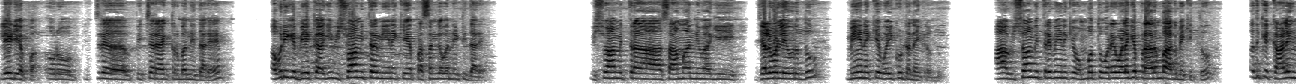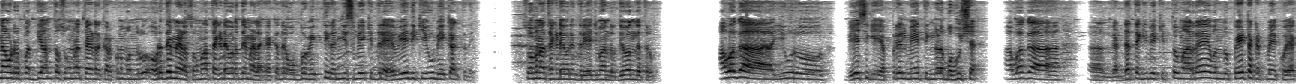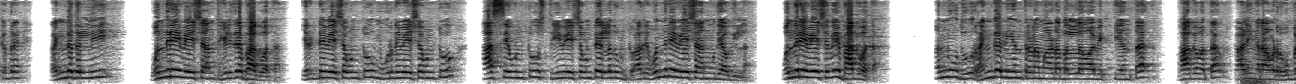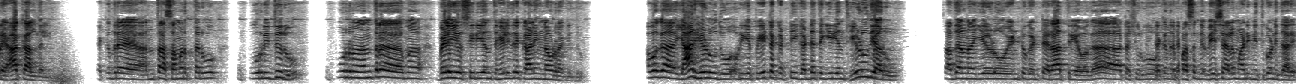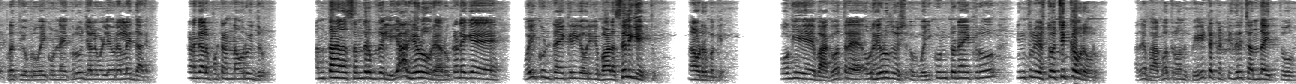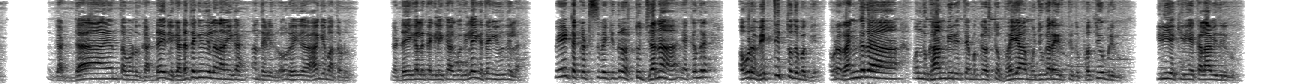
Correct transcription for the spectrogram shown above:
ಲೇಡಿಯಪ್ಪ, ಅವರು ಪಿಕ್ಚರ್ ಪಿಕ್ಚರ್ ಆಕ್ಟರ್ ಬಂದಿದ್ದಾರೆ. ಅವರಿಗೆ ಬೇಕಾಗಿ ವಿಶ್ವಾಮಿತ್ರ ಮೇನಕೆಯ ಪ್ರಸಂಗವನ್ನು ಇಟ್ಟಿದ್ದಾರೆ ವಿಶ್ವಾಮಿತ್ರ ಸಾಮಾನ್ಯವಾಗಿ ಜಲವಳ್ಳಿಯವರದ್ದು, ಮೇನಕೆ ವೈಕುಂಠ ನಾಯಕರದ್ದು. ಆ ವಿಶ್ವಾಮಿತ್ರ ಮೇನಕೆ ಒಂಬತ್ತುವರೆ ಒಳಗೆ ಪ್ರಾರಂಭ ಆಗಬೇಕಿತ್ತು. ಅದಕ್ಕೆ ಕಾಳಿಂಗನೌಡರ ಪದ್ಯ ಅಂತ ಸೋಮನಾಥ ಹೆಗಡೆ ಕರ್ಕೊಂಡು ಬಂದರು. ಅವರದ್ದೇ ಮೇಳ, ಸೋಮನಾಥ ಹೆಗಡೆ ಅವರದ್ದೇ ಮೇಳ. ಯಾಕಂದ್ರೆ ಒಬ್ಬ ವ್ಯಕ್ತಿ ರಂಜಿಸಬೇಕಿದ್ರೆ ವೇದಿಕೆಯೂ ಬೇಕಾಗ್ತದೆ. ಸೋಮನಾಥ ಹೆಗಡೆ ಅವರಿದ್ರು ಯಜಮಾನರು, ದಿವಂಗತರು. ಆವಾಗ ಇವರು ಬೇಸಿಗೆ, ಏಪ್ರಿಲ್, ಮೇ ತಿಂಗಳ ಬಹುಶಃ. ಆವಾಗ ಗಡ್ಡ ತೆಗಿಬೇಕಿತ್ತು ಮಾರ್ರೆ, ಒಂದು ಪೇಟ ಕಟ್ಟಬೇಕು ಯಾಕಂದ್ರೆ ರಂಗದಲ್ಲಿ ಒಂದನೇ ವೇಷ ಅಂತ ಹೇಳಿದ್ರೆ ಭಾಗವತ. ಎರಡನೇ ವೇಷ ಉಂಟು, ಮೂರನೇ ವೇಷ ಉಂಟು, ಹಾಸ್ಯ ಉಂಟು, ಸ್ತ್ರೀ ವೇಷ ಉಂಟು, ಎಲ್ಲದೂ ಉಂಟು. ಆದ್ರೆ ಒಂದನೇ ವೇಷ ಅನ್ನುವುದು ಯಾವುದಿಲ್ಲ. ಒಂದನೇ ವೇಷವೇ ಭಾಗವತ. ಅನ್ನುವುದು ರಂಗ ನಿಯಂತ್ರಣ ಮಾಡಬಲ್ಲವ ವ್ಯಕ್ತಿ ಅಂತ ಭಾಗವತ ಕಾಳಿಂಗನಾವಡರು ಒಬ್ಬರೇ ಆ ಕಾಲದಲ್ಲಿ. ಯಾಕಂದ್ರೆ ಅಂತ ಸಮರ್ಥರು, ಉಪ್ಪೂರಿದ್ದರು. ಉಪ್ಪೂರ ನಂತರ ಬೆಳೆಯೋ ಸಿರಿ ಅಂತ ಹೇಳಿದ್ರೆ ಕಾಳಿಂಗನವರಾಗಿದ್ರು ಅವಾಗ ಯಾರು ಹೇಳುವುದು? ಅವರಿಗೆ ಪೇಟ ಕಟ್ಟಿ ಗಡ್ಡ ತೆಗೀರಿ ಅಂತ ಹೇಳುವುದು ಯಾರು? ಸಾಧಾರಣ ಏಳು, ಎಂಟು ಗಂಟೆ ರಾತ್ರಿ ಅವಾಗ ಆಟ ಶುರು. ಯಾಕಂದ್ರೆ ಪ್ರಸಂಗ ವೇಷ ಎಲ್ಲ ಮಾಡಿ ನಿಂತ್ಕೊಂಡಿದ್ದಾರೆ. ಪ್ರತಿಯೊಬ್ಬರು ವೈಕುಂಠ ನಾಯಕರು ಜಲವಳ್ಳಿಯವರೆಲ್ಲ ಇದ್ದಾರೆ. ಕಣಗಾಲ ಪುಟ್ಟಣ್ಣವರು ಇದ್ರು. ಅಂತಹ ಸಂದರ್ಭದಲ್ಲಿ ಯಾರು ಹೇಳೋರು ಯಾರು? ಕಡೆಗೆ ವೈಕುಂಠ ನಾಯಕರಿಗೆ ಅವರಿಗೆ ಬಹಳ ಸಲಿಗೆ ಇತ್ತು ನಾವುಡ್ರ ಬಗ್ಗೆ. ಹೋಗಿ ಭಾಗವತ್ರೆ, ಅವ್ರು ಹೇಳುದು ವೈಕುಂಠ ನಾಯಕರು ಇಂತಲೂ ಎಷ್ಟೋ ಚಿಕ್ಕವರು ಅವರು ಆದ್ರೆ ಭಾಗವತರ ಒಂದು ಪೇಟ ಕಟ್ಟಿದ್ರೆ ಚಂದ ಇತ್ತು. ಗಡ್ಡ ಎಂತ ಮಾಡೋದು ಗಡ್ಡ ಇರ್ಲಿ, ಗಡ್ಡ ತೆಗೆಯುವುದಿಲ್ಲ ನಾನೀಗ ಅಂತ ಹೇಳಿದ್ರು. ಅವರು ಹೇಗೆ, ಹಾಗೆ ಮಾತಾಡೋದು. ಗಡ್ಡ ಈಗೆಲ್ಲ ತೆಗಿಲಿಕ್ಕೆ ಈಗ ತೆಗೆಯುವುದಿಲ್ಲ. ಪೇಟ ಕಟ್ಟಿಸಬೇಕಿದ್ರೆ ಅಷ್ಟು ಜನ, ಯಾಕಂದ್ರೆ ಅವರ ವ್ಯಕ್ತಿತ್ವದ ಬಗ್ಗೆ, ಅವರ ರಂಗದ ಒಂದು ಗಾಂಭೀರ್ಯತೆ ಬಗ್ಗೆ ಅಷ್ಟು ಭಯ, ಮುಜುಗರ ಇರ್ತಿತ್ತು ಪ್ರತಿಯೊಬ್ಬರಿಗೂ, ಹಿರಿಯ ಕಿರಿಯ ಕಲಾವಿದರಿಗೂ.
